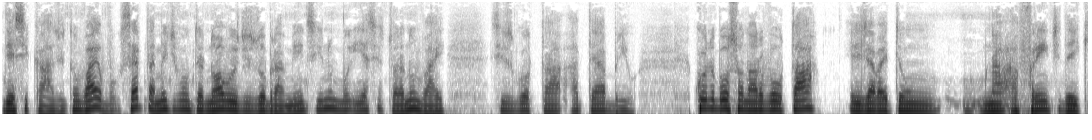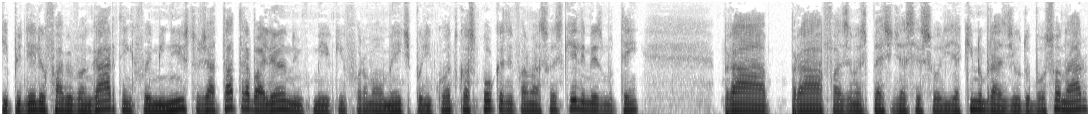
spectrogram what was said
desse caso. Então vai, certamente vão ter novos desdobramentos e, não, e essa história não vai se esgotar até abril. Quando o Bolsonaro voltar, ele já vai ter um, na à frente da equipe dele o Fábio Van Garten, que foi ministro, já está trabalhando meio que informalmente por enquanto, com as poucas informações que ele mesmo tem para fazer uma espécie de assessoria aqui no Brasil do Bolsonaro,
